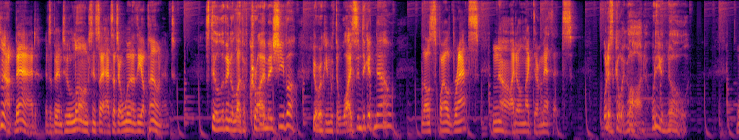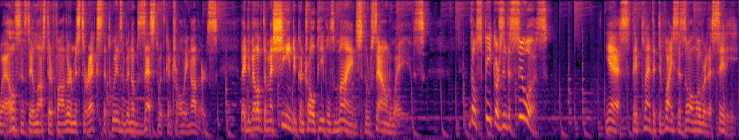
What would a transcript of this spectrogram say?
Not bad. It's been too long since I had such a worthy opponent. Still living a life of crime, eh, Shiva? You're working with the Y Syndicate now? Those spoiled brats? No, I don't like their methods. What is going on? What do you know? Well, since they lost their father, Mr. X, the twins have been obsessed with controlling others. They developed a machine to control people's minds through sound waves. Those speakers in the sewers! Yes, they've planted devices all over the city.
